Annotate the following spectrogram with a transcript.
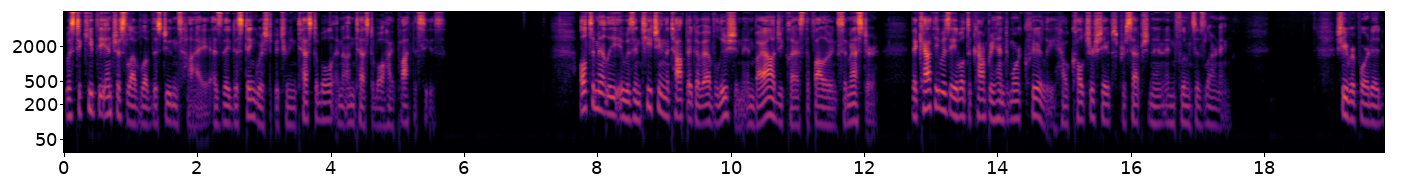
was to keep the interest level of the students high as they distinguished between testable and untestable hypotheses. Ultimately, it was in teaching the topic of evolution in biology class the following semester that Kathy was able to comprehend more clearly how culture shapes perception and influences learning. She reported,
